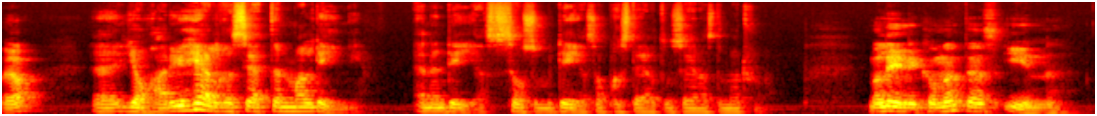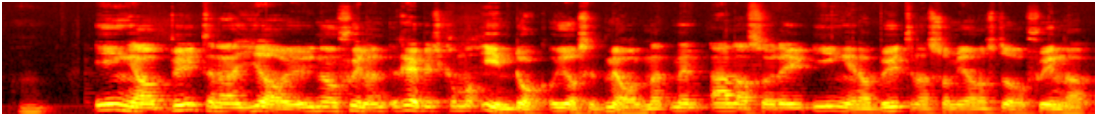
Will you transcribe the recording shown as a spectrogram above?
Ja. Eh, Jag hade ju hellre sett en Maldini än en Diaz. Så som Diaz har presterat de senaste matcherna. Malini kommer inte ens in. Inga av bytena gör ju någon skillnad. Rebic kommer in dock och gör sitt mål. Men, men annars så är det ju ingen av bytena som gör någon större skillnad.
